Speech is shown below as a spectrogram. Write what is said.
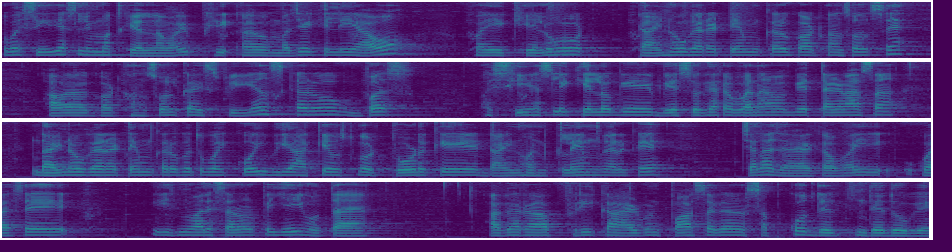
तो भाई सीरियसली मत खेलना भाई। फ्री मज़े के लिए आओ। भाई खेलो डाइनो वगैरह टेम करो गॉड कंसोल से। और गॉड कंसोल का एक्सपीरियंस करो, बस। भाई सीरियसली खेलोगे बेस वगैरह बनाओगे, तगड़ा सा। डाइनो वगैरह टेम करोगे तो भाई कोई भी आके उसको तोड़ के डाइनो क्लेम करके चला जाएगा भाई। वैसे इन वाले सर्वर पे यही होता है। अगर आप फ्री का एडमिन पास अगर सबको दे दे दोगे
